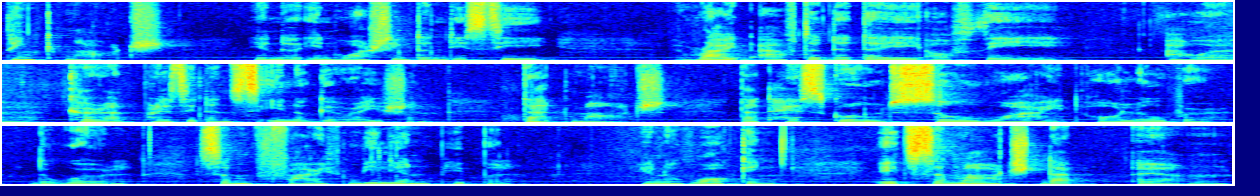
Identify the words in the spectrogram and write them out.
Pink March, you know, in Washington D.C., right after the day of the our current president's inauguration, that march that has grown so wide all over the world, some five million people, you know, walking. It's a march that, um,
